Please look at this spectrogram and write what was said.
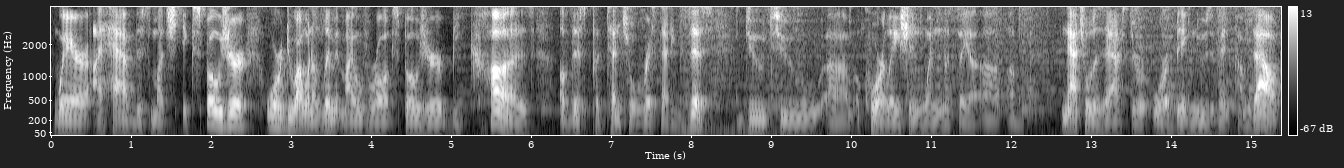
where i have this much exposure or do i want to limit my overall exposure because of this potential risk that exists due to um, a correlation when let's say a, a, a natural disaster or a big news event comes out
